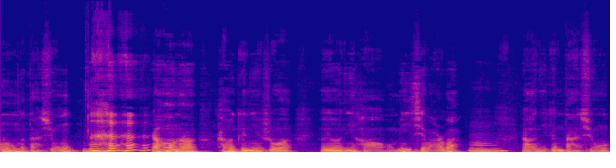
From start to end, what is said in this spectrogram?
茸茸的大熊，然后呢，他会跟你说：“悠悠你好，我们一起玩吧。”嗯然后你跟大熊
